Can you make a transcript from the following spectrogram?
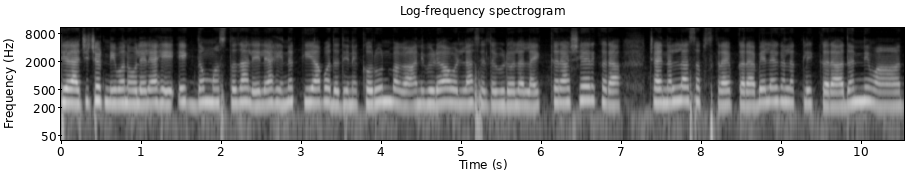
तिळाची चटणी बनवलेली आहे. एकदम मस्त झालेली आहे. नक्की या पद्धतीने करून बघा. आणि व्हिडिओ आवडला असेल तर व्हिडिओला लाईक करा शेअर करा. चॅनलला सबस्क्राईब करा. बेलायकनला क्लिक करा. धन्यवाद.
